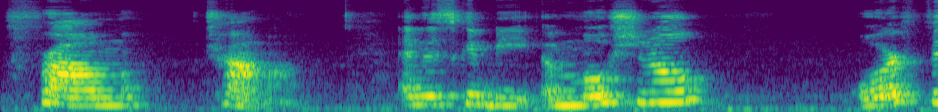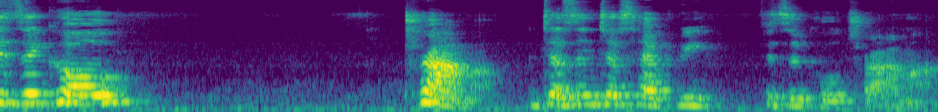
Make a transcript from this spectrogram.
from trauma. And this can be emotional or physical trauma. It doesn't just have to be physical trauma.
